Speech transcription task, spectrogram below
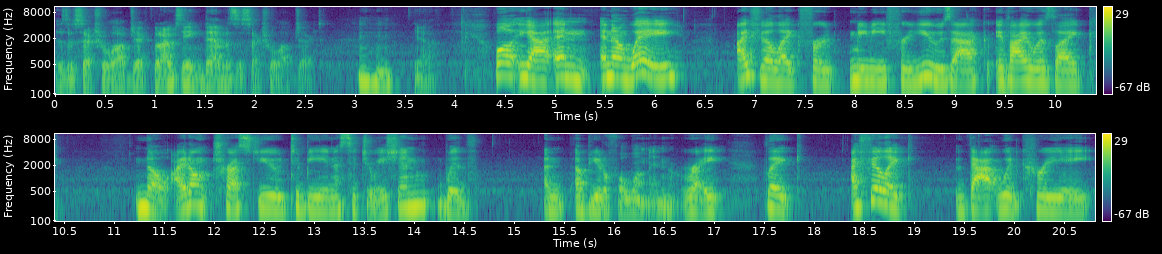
as a sexual object, but I'm seeing them as a sexual object. Mm-hmm. Yeah. Well, yeah, and in a way, I feel like for maybe for you, Zach, if I was like, no, I don't trust you to be in a situation with an, a beautiful woman, right? Like, I feel like that would create.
